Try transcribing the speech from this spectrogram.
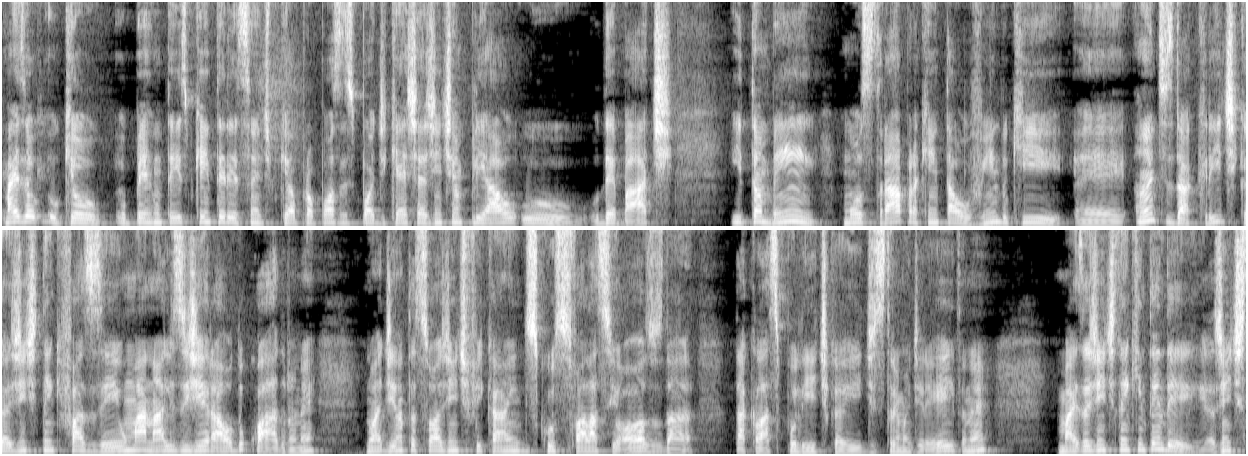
Mas eu, o que eu, eu perguntei isso porque é interessante, porque a proposta desse podcast é a gente ampliar o, o debate e também mostrar para quem está ouvindo que é, antes da crítica a gente tem que fazer uma análise geral do quadro, né? Não adianta só a gente ficar em discursos falaciosos da, da classe política e de extrema direita, né? Mas a gente tem que entender, a gente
